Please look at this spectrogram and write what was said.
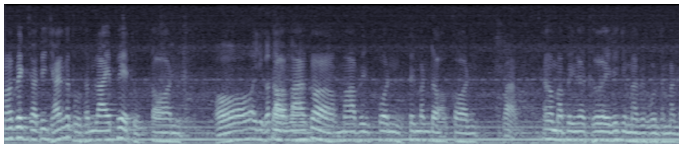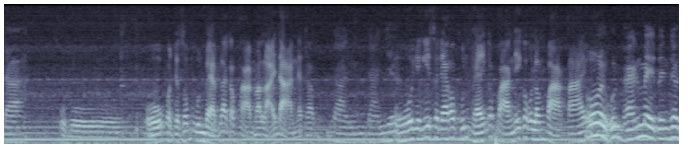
มาเป็นสัตว์ดิฉันก็ถูกทำลายเพศถูกตอนอ๋ออยู่ก็ต่ต่ออมาก็มาเป็นคนเป็นบรรดาก่อนครับแล้วก็มาเป็นกระเทยที่จะมาเป็นคนธรรมดา โอ้โหโอ้กว่าจะสมบูรณ์แบบได้ก็ผ่านมาหลายด่านนะครับ ด่านด่านเยอะโอ้อย่างนี้แสดงว่าขุนแผนก็ป่านนี้ก็ลำบากตาย โอ้ยคุณแผนไม่เป็นเจ้า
